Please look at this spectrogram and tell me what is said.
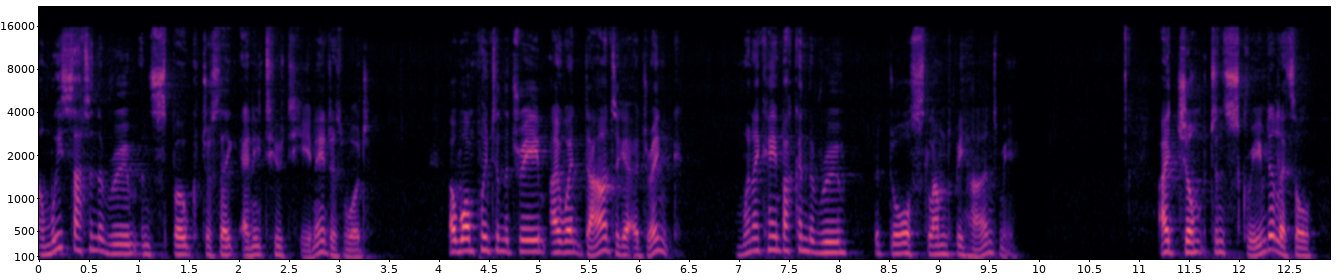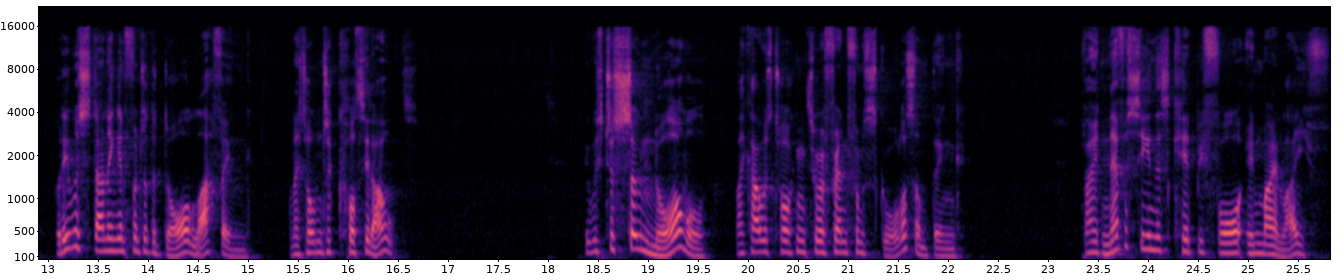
and we sat in the room and spoke just like any two teenagers would. At one point in the dream, I went down to get a drink, and when I came back in the room, the door slammed behind me. I jumped and screamed a little, but he was standing in front of the door laughing, and I told him to cut it out. It was just so normal, like I was talking to a friend from school or something. But I'd never seen this kid before in my life.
